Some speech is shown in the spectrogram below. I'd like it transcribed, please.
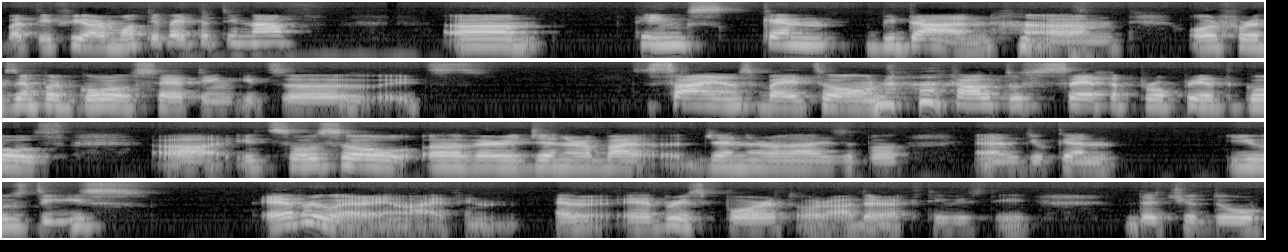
But if you are motivated enough, um, things can be done. Um, or for example, goal setting, it's a, it's science by its own, how to set appropriate goals. Uh, it's also uh, very general, generalizable and you can use these everywhere in life in every, sport or other activity that you do.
